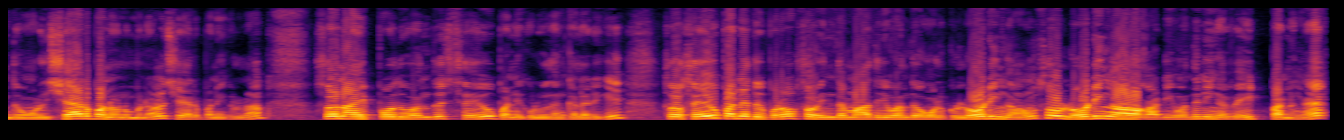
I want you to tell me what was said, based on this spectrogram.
வந்து உங்களுக்கு ஷேர் பண்ணணும்னாலும் ஷேர் பண்ணிக்கலாம். ஸோ நான் இப்போது வந்து சேவ் பண்ணி கொடுக்குறேன் கேலரிக்கு ஸோ சேவ் பண்ணதுக்கு அப்புறம் ஸோ இந்த மாதிரி வந்து உங்களுக்கு லோடிங் ஆகும். ஸோ லோடிங் ஆக காட்டி வந்து நீங்கள் வெயிட் பண்ணுங்கள்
